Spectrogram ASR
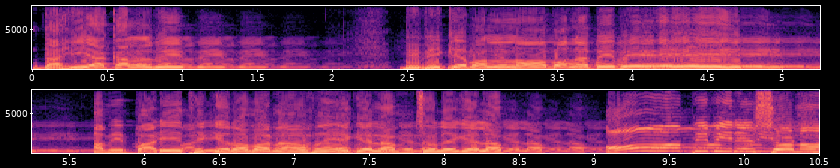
দাহিয়া কালবে, বিবিকে বলল বলে, বেবে আমি বাড়ি থেকে রবানা হয়ে গেলাম, চলে গেলাম। ও বিবির শোনো,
